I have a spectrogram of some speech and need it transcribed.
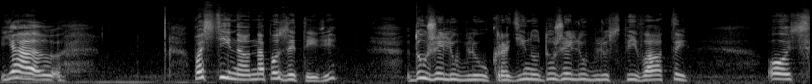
Я е, постійно на позитиві. Дуже люблю Україну, дуже люблю співати. Ось.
